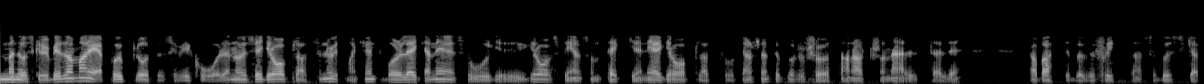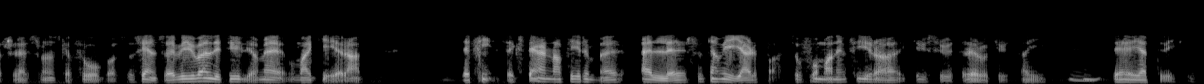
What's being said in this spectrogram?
Men då ska vi bedöma det på upplåtelsevillkoren och hur ser gravplatsen ut? Man kan inte bara lägga ner en stor gravsten som täcker ner gravplatsen. och kanske inte går att sköta rationellt eller rabatter behöver flyttas och buskar så, så de ska fråga oss. Och sen så är vi ju väldigt tydliga med att markera att det finns externa firmer eller så kan vi hjälpa. Så får man en fyra kryssrutor där att kryssa i. Mm. Det är jätteviktigt.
